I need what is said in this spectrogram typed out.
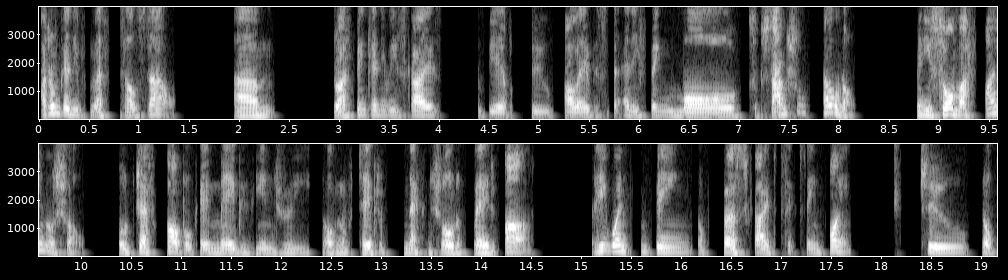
I don't get any of them left themselves down. Um, do I think any of these guys would be able to parlay this into anything more substantial? Hell no. When you saw my final show, so Jeff Cobb, okay, maybe the injury of the taped up neck and shoulder played a part, but he went from being the first guy to 16 points to, you know,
